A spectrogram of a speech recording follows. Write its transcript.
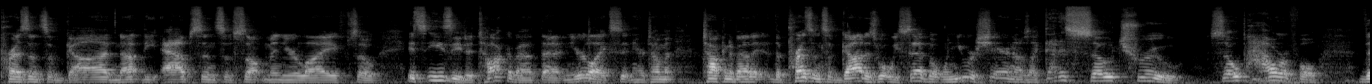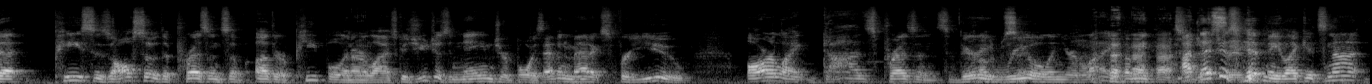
presence of God, not the absence of something in your life. So it's easy to talk about that. And you're like sitting here talking about, talking about it. The presence of God is what we said. But when you were sharing, I was like, that is so true, so powerful that peace is also the presence of other people in our lives because you just named your boys evan and maddox for you are like god's presence very 100%. real in your life i mean I, that just hit me like it's not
